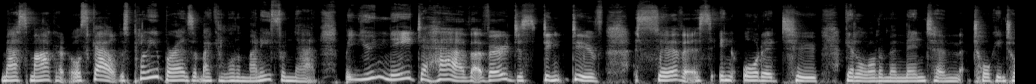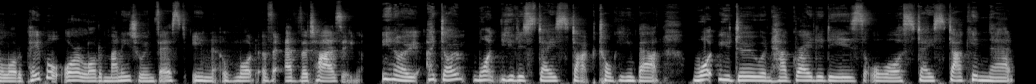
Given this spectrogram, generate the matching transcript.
mass market or scale. There's plenty of brands that make a lot of money from that, but you need to have a very distinctive service in order to get a lot of momentum talking to a lot of people or a lot of money to invest in a lot of advertising you know, I don't want you to stay stuck talking about what you do and how great it is, or stay stuck in that,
